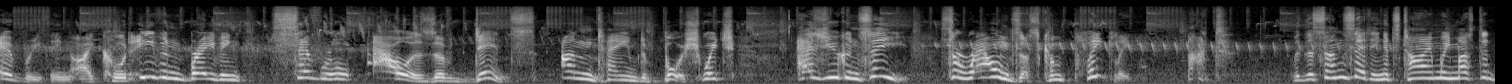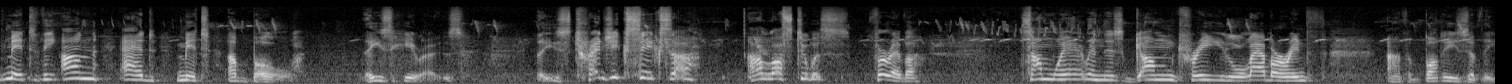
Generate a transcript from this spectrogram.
everything I could, even braving several hours of dense, untamed bush, which, as you can see, surrounds us completely. But with the sun setting, it's time we must admit the unadmittable. These heroes, these tragic six are, are lost to us forever. Somewhere in this gum tree labyrinth are the bodies of the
